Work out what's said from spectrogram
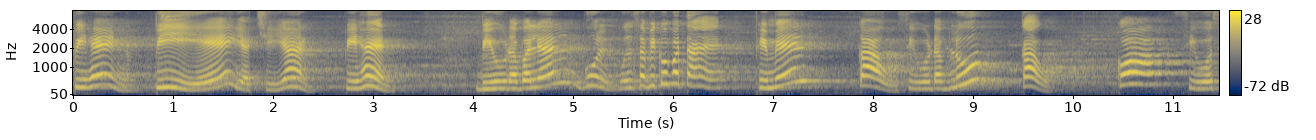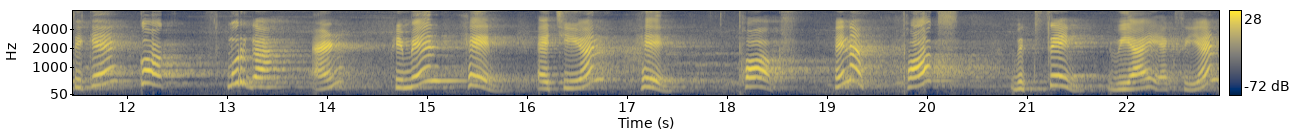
peahen P A H N peahen B U double L bull bull सभी को पता है। Female, cow C O W cow. Cock C O C K cock. मुर्गा and female hen H E N hen fox है ना? Fox vixen V I X E N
